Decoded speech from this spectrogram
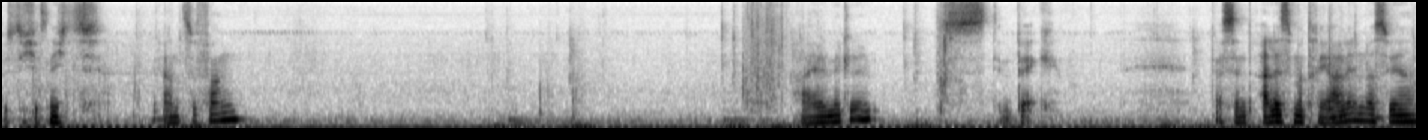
Wüsste ich jetzt nichts mit anzufangen. Heilmittel. Stimpack. Das sind alles Materialien, was wir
